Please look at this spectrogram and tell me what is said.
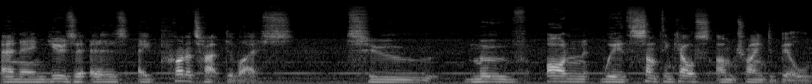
and then use it as a prototype device to move on with something else I'm trying to build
